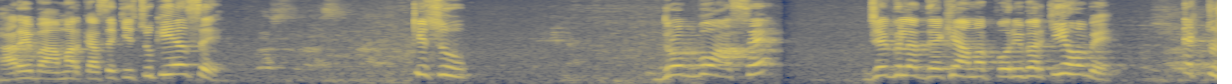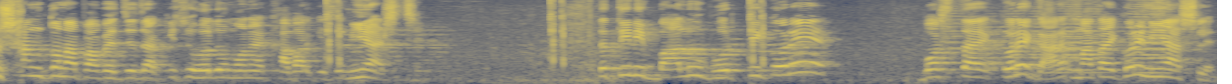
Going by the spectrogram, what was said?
ঘরে বা আমার কাছে কিছু কি আছে। কিছু দ্রব্য আছে যেগুলা দেখে আমার পরিবার কি হবে? একটু সান্ত্বনা পাবে যে যা কিছু হলেও মনে খাবার কিছু নিয়ে আসছে। তো তিনি বালু ভর্তি করে বস্তায় করে মাথায় করে নিয়ে আসলেন।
